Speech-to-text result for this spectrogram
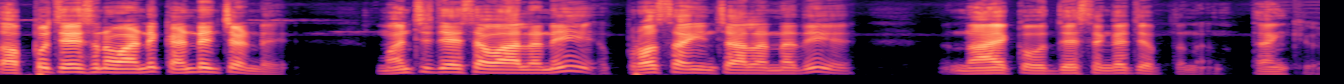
తప్పు చేసిన వాడిని ఖండించండి. మంచి చేసే వాళ్ళని ప్రోత్సహించాలన్నది నా యొక్క ఉద్దేశంగా చెప్తున్నాను. థ్యాంక్ యూ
